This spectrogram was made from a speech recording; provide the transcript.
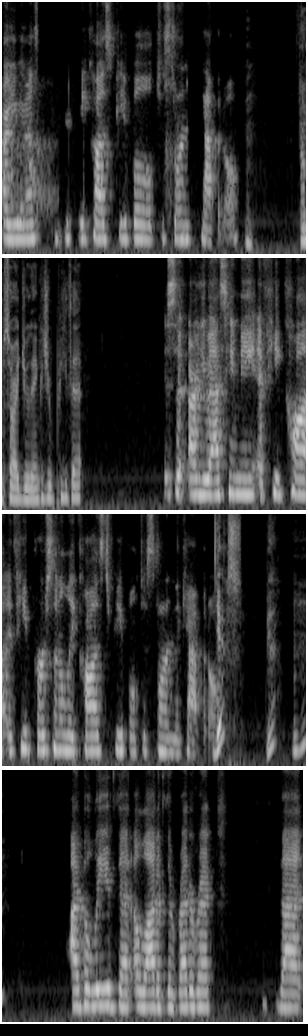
Are you asking if he caused people to storm the Capitol? Hmm. I'm sorry, Julianne. Could you repeat that? So are you asking me if he caught if he personally caused people to storm the Capitol? Yes. Yeah. Mm-hmm. I believe that a lot of the rhetoric that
